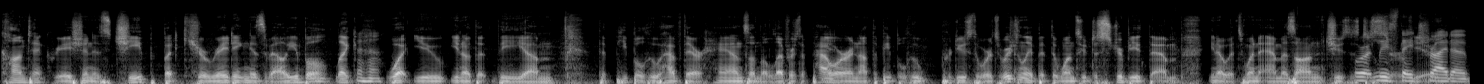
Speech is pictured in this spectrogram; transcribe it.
content creation is cheap, but curating is valuable. Like Uh-huh. what you you know the the um, the people who have their hands on the levers of power are not the people who produce the words originally, but the ones who distribute them. You know, it's when Amazon chooses or to at least they you. try to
